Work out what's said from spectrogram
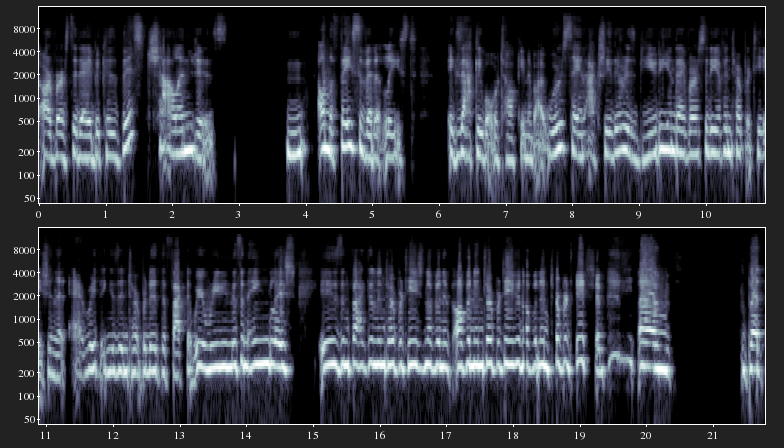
our verse today because this challenges, on the face of it at least, exactly what we're talking about. We're saying actually there is beauty and diversity of interpretation, that everything is interpreted. The fact that we're reading this in English is in fact an interpretation of an of an interpretation of an interpretation. Um, but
